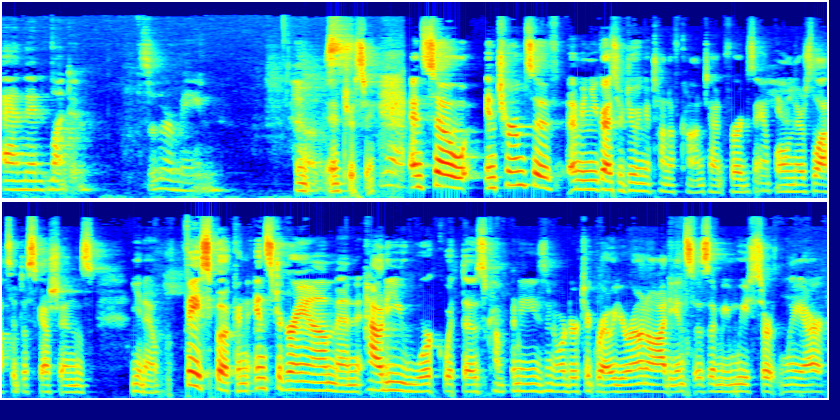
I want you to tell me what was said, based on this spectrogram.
and then London. So those are our main. In- Interesting. Yeah. And so, in terms of, I mean, you guys are doing a ton of content, for example, and there's lots of discussions, you know, Facebook and Instagram, and how do you work with those companies in order to grow your own audiences? I mean, we certainly are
